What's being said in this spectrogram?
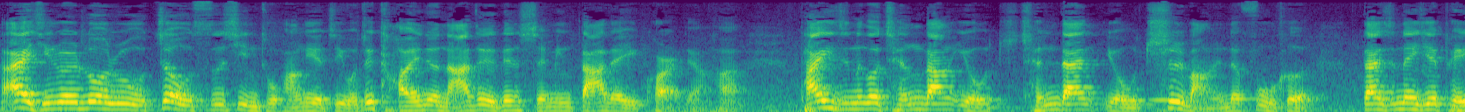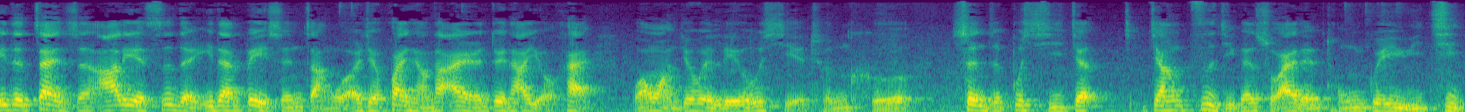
爱情若是落入宙斯信徒行列之一，我最讨厌就拿这个跟神明搭在一块儿，这样哈。他一直能够承担有承担有翅膀人的负荷，但是那些陪着战神阿列斯的，一旦被神掌握，而且幻想他爱人对他有害，往往就会流血成河，甚至不惜将将自己跟所爱的人同归于尽。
